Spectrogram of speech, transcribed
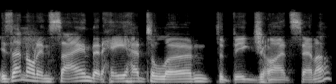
Is that not insane that he had to learn the big giant center?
